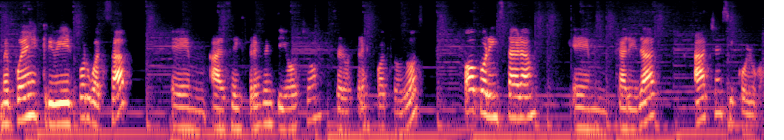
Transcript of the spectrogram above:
me pueden escribir por WhatsApp em, al 6328-0342 o por Instagram em, Caridad H Psicóloga.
